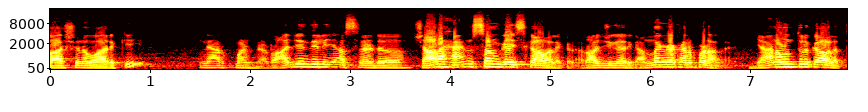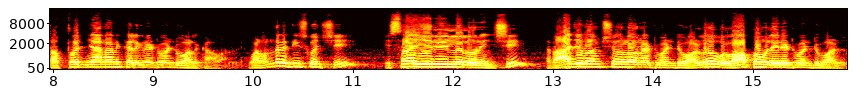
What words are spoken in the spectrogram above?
భాషను వారికి నేర్పమంటున్నాడు. రాజు ఏం తెలియజేస్తున్నాడు చాలా హ్యాండ్సమ్ గైస్ కావాలి ఇక్కడ. రాజు గారికి అందంగా కనపడాలి. జ్ఞానవంతులు కావాలి. తత్వజ్ఞానాన్ని కలిగినటువంటి వాళ్ళు కావాలి. వాళ్ళందరినీ తీసుకొచ్చి ఇస్రాయేలీలలో నుంచి రాజవంశంలో ఉన్నటువంటి వాళ్ళు లోపం లేనటువంటి వాళ్ళు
